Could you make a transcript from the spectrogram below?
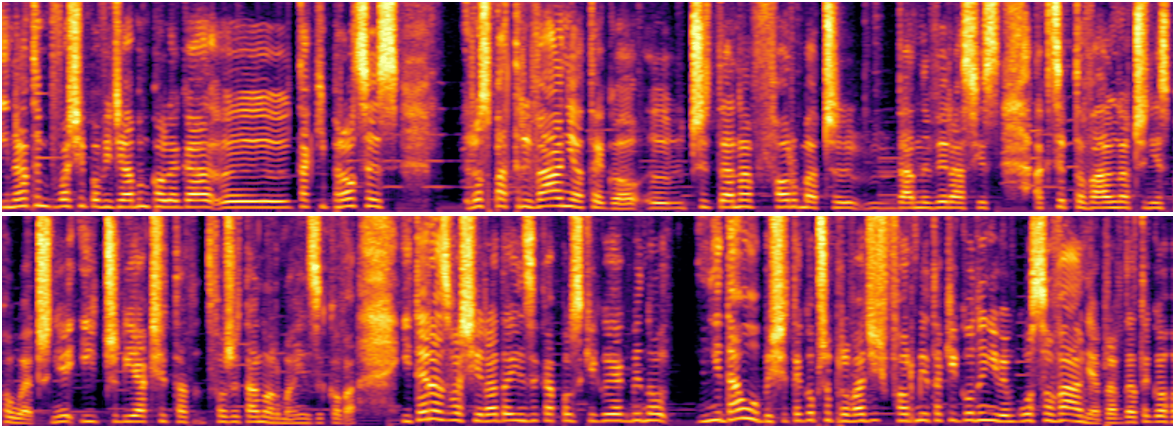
I na tym właśnie powiedziałabym polega y, taki proces rozpatrywania tego, y, czy dana forma, czy dany wyraz jest akceptowalna, czy nie społecznie, i czyli jak się ta, tworzy ta norma językowa. I teraz właśnie Rada Języka Polskiego jakby no, nie dałoby się tego przeprowadzić w formie takiego, no nie wiem, głosowania, prawda, tego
